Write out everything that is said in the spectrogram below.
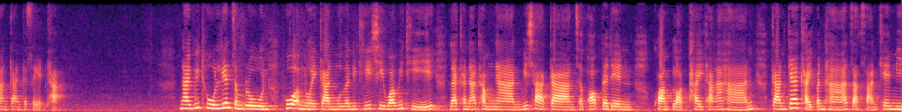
ทางการเกษตรค่ะ นายวิทูลเลี่ยนจำรูน ผู้อำนวยการมูลนิธิชีววิถี และคณะทำงาน วิชาการเฉพาะประเด็น ความปลอดภัยทางอาหาร การแก้ไขปัญหาจากสารเคมี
